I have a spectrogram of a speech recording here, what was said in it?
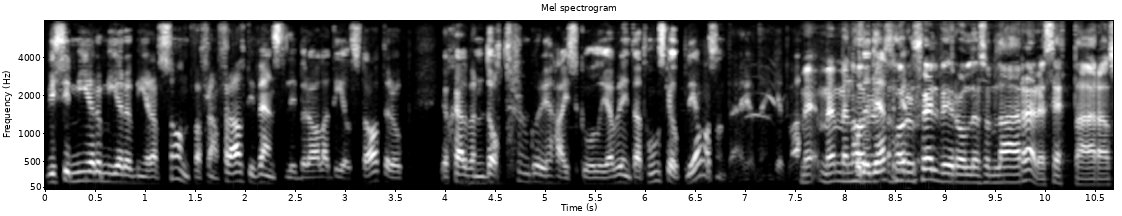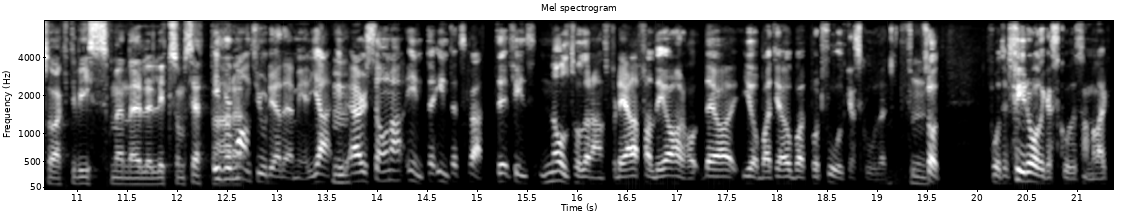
Vi ser mer och mer och mer av sånt, va? framförallt i vänsterliberala delstater. Och jag själv har en dotter som går i high school och jag vill inte att hon ska uppleva sånt där helt enkelt. Va? Men, men, men har, du, har du själv i rollen som lärare sett det här, alltså aktivismen eller liksom sett det här? I Vermont gjorde jag det mer. Ja, mm. I Arizona inte, inte ett skvatt. Det finns noll tolerans för det, i alla fall det jag har, det jag har jobbat. Jag har jobbat på två olika skolor. Mm. Så, två till fyra olika skolor sammanlagt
